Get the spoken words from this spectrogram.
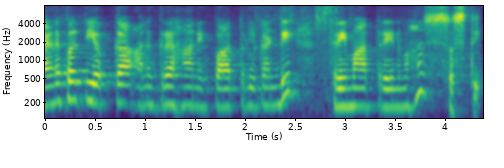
గణపతి యొక్క అనుగ్రహానికి పాత్రలు కండి. శ్రీమాత్రే నమ స్వస్తి.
